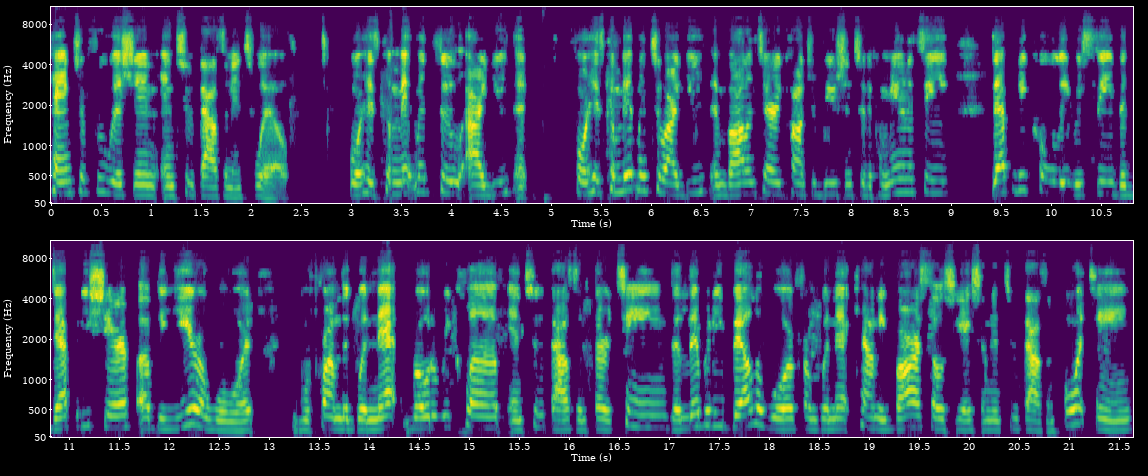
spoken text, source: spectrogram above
came to fruition in 2012. For his commitment to our youth uh, for his commitment to our youth and voluntary contribution to the community, Deputy Cooley received the Deputy Sheriff of the Year Award from the Gwinnett Rotary Club in 2013, the Liberty Bell Award from Gwinnett County Bar Association in 2014,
